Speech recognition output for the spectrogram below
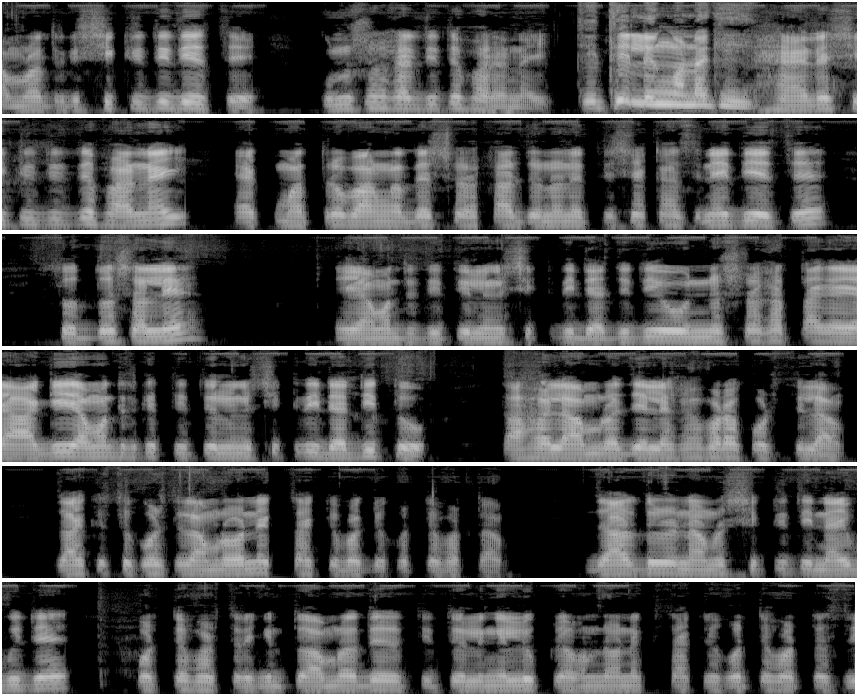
আমাদেরকে স্বীকৃতি দিয়েছে কোনো সরকার দিতে পারে নাই। তৃতীয় লিঙ্গ নাকি? হ্যাঁ এটা স্বীকৃতি দিতে পারে নাই। একমাত্র বাংলাদেশ সরকার জন্য জননেত্রী শেখ হাসিনাই দিয়েছে চোদ্দ সালে এই আমাদের তৃতীয় লিঙ্গের স্বীকৃতিটা। যদি অন্য সরকার তাকে আগেই আমাদেরকে তৃতীয় লিঙ্গের স্বীকৃতিটা দিত তাহলে আমরা যে লেখাপড়া করছিলাম যা কিছু করছিলাম আমরা অনেক চাকরি বাকরি করতে পারতাম। যার দরুন আমরা স্বীকৃতি নাই বুঝে করতে পারছি না। কিন্তু আমাদের তৃতীয় লিঙ্গের লোকরা এখন অনেক চাকরি করতে পারতেছি,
